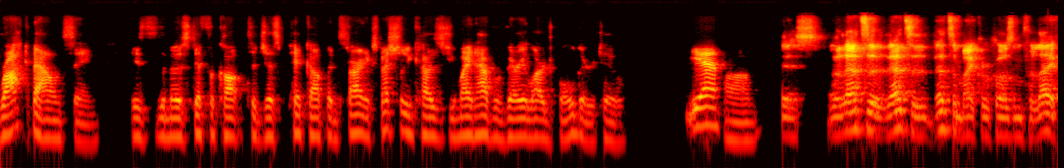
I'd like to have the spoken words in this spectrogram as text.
rock balancing is the most difficult to just pick up and start, especially because you might have a very large boulder too. Yeah. Um, Yes. Well, that's a that's a that's a microcosm for life.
